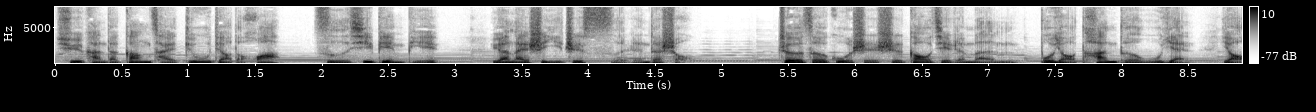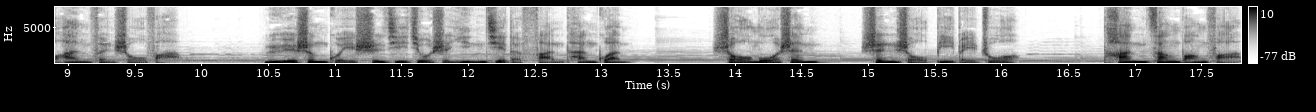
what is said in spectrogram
去看他刚才丢掉的花，仔细辨别，原来是一只死人的手。这则故事是告诫人们不要贪得无厌，要安分守法。掠圣鬼实际就是阴界的反贪官，手莫伸，伸手必被捉。贪赃枉法，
